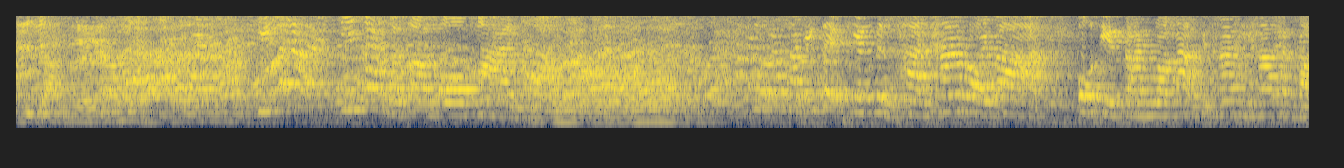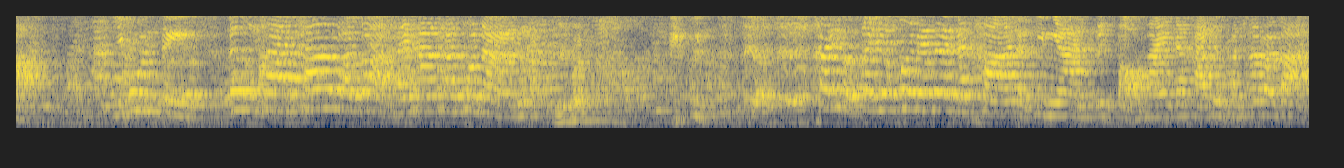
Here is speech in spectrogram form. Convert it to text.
นี่ดังเลยนะครับเนี่ย กินแบบกินแบบกับตอนโอมมาอีกว่า โอ้โห ราคาพิเศษเพียง 1,500 บาท ปกติอาจารย์วังอะ15ที5,000 บาท นี่พูดจริงๆ1,500 บาทให้5ท่านเท่านั้น มีปัญหา ใครสนใจยกมือได้เลยนะคะ เดี๋ยวทีมงานติดต่อให้นะคะ 1,500 บาท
